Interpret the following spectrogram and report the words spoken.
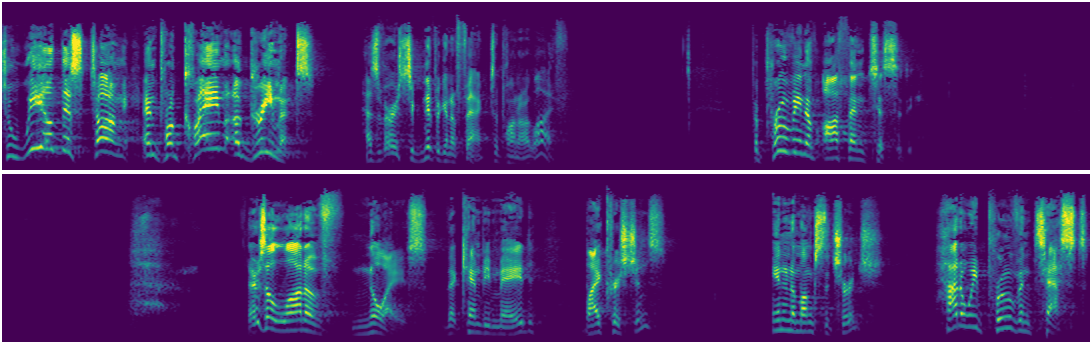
to wield this tongue and proclaim agreement, has a very significant effect upon our life. The proving of authenticity. There's a lot of noise that can be made by Christians in and amongst the church. How do we prove and test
